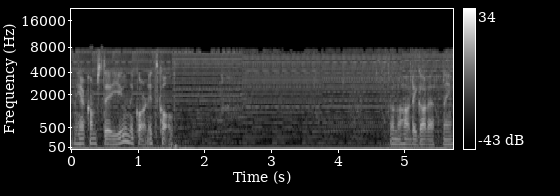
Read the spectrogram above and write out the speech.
And here comes the unicorn. It's called. Don't know how they got that name.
